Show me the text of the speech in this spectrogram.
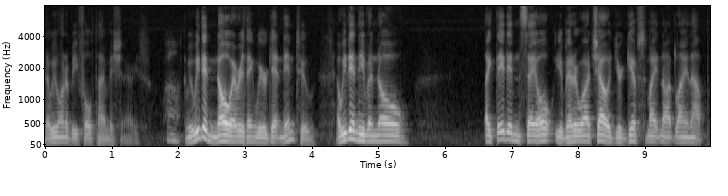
said we want to be full-time missionaries. Wow. I mean, we didn't know everything we were getting into, and we didn't even know. Like they didn't say, "Oh, you better watch out. Your gifts might not line up."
